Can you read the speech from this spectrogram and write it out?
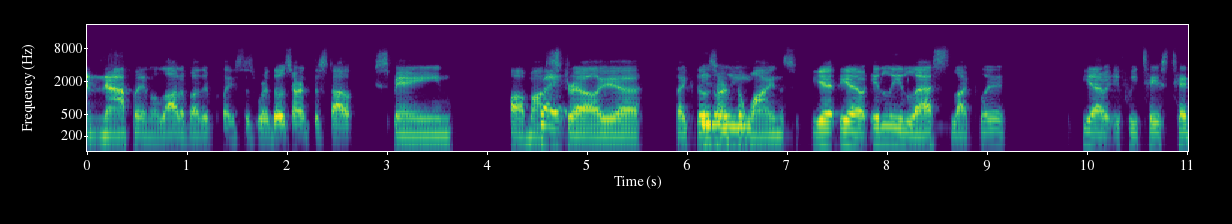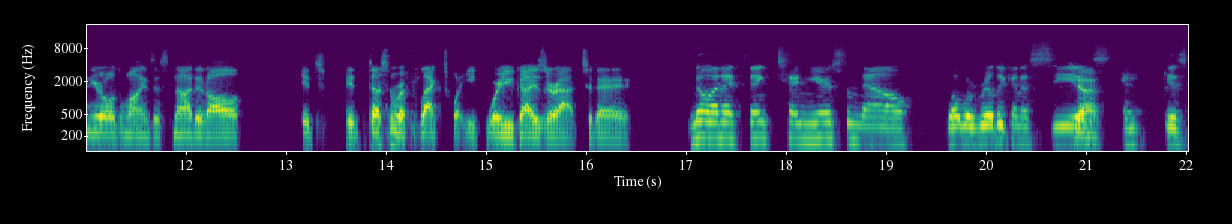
in Napa and a lot of other places where those aren't the style. Spain, um, Australia, right. like those Italy. aren't the wines. Yeah, yeah, Italy less, luckily yeah, if we taste 10 year old wines, it's not at all, it's, it doesn't reflect what you, where you guys are at today. No, and I think 10 years from now, what we're really going to see yeah. is and is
